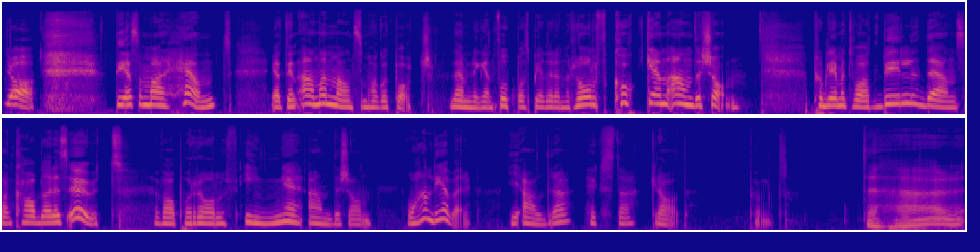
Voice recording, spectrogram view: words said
ja. Det som har hänt är att det är en annan man som har gått bort, nämligen fotbollsspelaren Rolf Kocken Andersson. Problemet var att bilden som kablades ut var på Rolf Inge Andersson och han lever i allra högsta grad. Punkt. Det här...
